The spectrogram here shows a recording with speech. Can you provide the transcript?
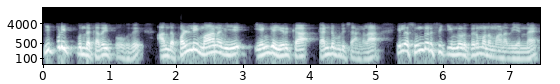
இப்படி இந்த கதை போகுது. அந்த பள்ளி மாணவி எங்க இருக்கா? கண்டுபிடிச்சாங்களா? இல்லை சுந்தர்சிக்கு இன்னொரு திருமணமானது என்ன?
